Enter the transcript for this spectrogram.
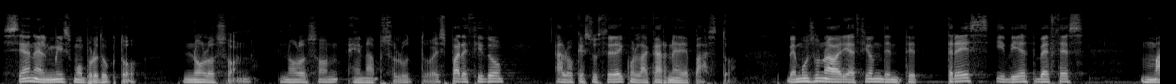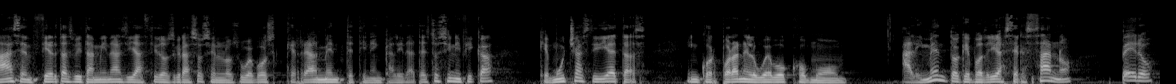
sean el mismo producto, no lo son. No lo son en absoluto. Es parecido a lo que sucede con la carne de pasto. Vemos una variación de entre 3 y 10 veces más en ciertas vitaminas y ácidos grasos en los huevos que realmente tienen calidad. Esto significa que muchas dietas incorporan el huevo como alimento que podría ser sano, pero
